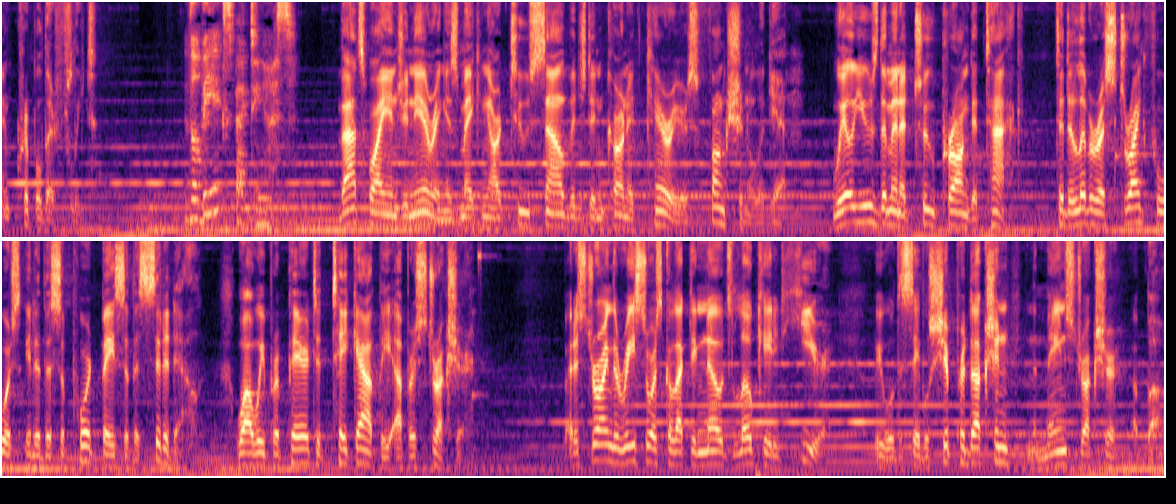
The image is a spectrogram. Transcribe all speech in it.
and cripple their fleet. They'll be expecting us. That's why engineering is making our two salvaged Incarnate carriers functional again. We'll use them in a two-pronged attack to deliver a strike force into the support base of the Citadel, while we prepare to take out the upper structure. By destroying the resource-collecting nodes located here, we will disable ship production in the main structure above.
